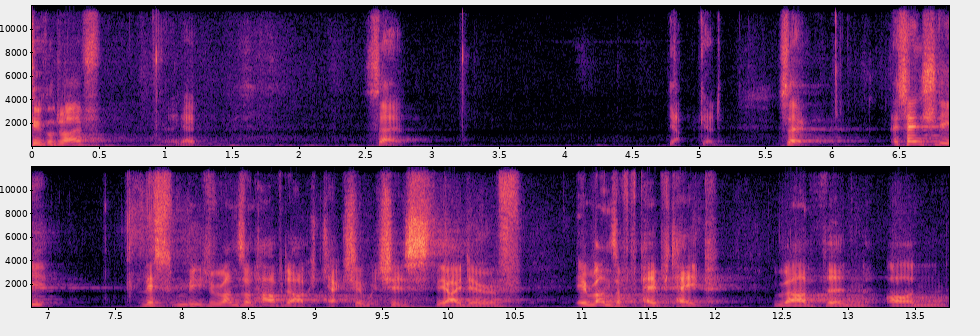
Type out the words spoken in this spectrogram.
Google Drive. There you go. So, yeah, good. So, essentially, this computer runs on Harvard architecture, which is the idea of it runs off the paper tape rather than on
